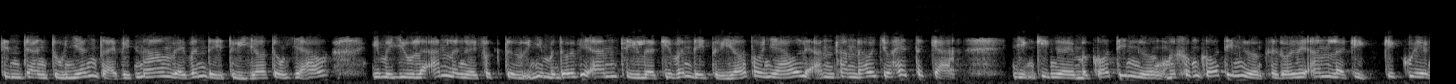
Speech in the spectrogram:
tình trạng tù nhân tại Việt Nam về vấn đề tự do tôn giáo. Nhưng mà dù là anh là người Phật tử, nhưng mà đối với anh thì là cái vấn đề tự do tôn giáo là anh thanh đấu cho hết tất cả. Những cái người mà có tin ngưỡng, mà không có tin ngưỡng thì đối với anh là cái cái quyền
